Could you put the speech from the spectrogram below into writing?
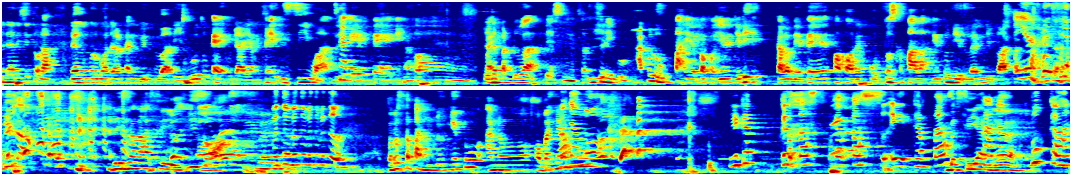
dari situ lah dengan bermodalkan duit 2000 tuh kayak udah yang fancy wah beli gitu. Oh, udah dapat dua biasanya, satu seribu. aku lupa ya pokoknya jadi kalau BP favorit putus kepala gitu di lem di belakang Iya, iya. Diisolasi. bisa Oh. betul betul betul betul. terus tempat duduknya tuh anu obat Obat nyamuk, nyamuk. Iya kan kertas kertas eh, kertas Besiannya. kanan bukan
